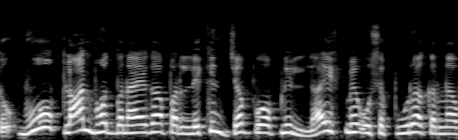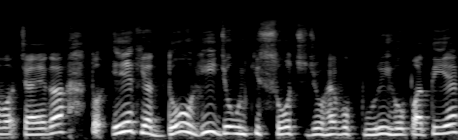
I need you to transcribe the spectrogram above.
तो वो प्लान बहुत बनाएगा, पर लेकिन जब वो अपनी लाइफ में उसे पूरा करना चाहेगा तो एक या दो ही जो उनकी सोच जो है वो पूरी हो पाती है,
